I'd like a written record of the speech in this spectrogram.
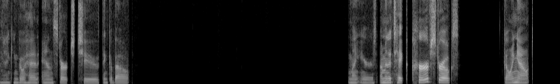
And I can go ahead and start to think about my ears. I'm going to take curved strokes going out,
